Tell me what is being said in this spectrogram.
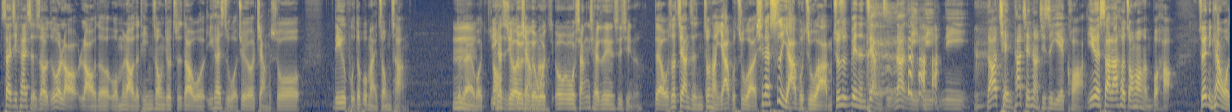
赛季开始的时候，如果老老的我们老的听众就知道，我一开始我就有讲说，利物浦都不买中场，对不对？我一开始就有讲的，我我我想起来这件事情了。对啊，我说这样子你中场压不住啊，现在是压不住啊，就是变成这样子。那你你你，然后前他前场其实也垮，因为萨拉赫状况很不好，所以你看我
